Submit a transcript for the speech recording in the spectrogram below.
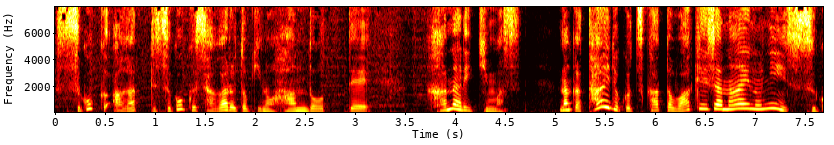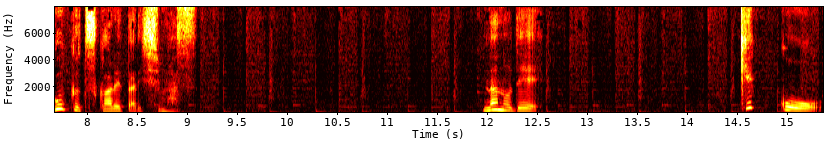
すごく上がってすごく下がる時の反動ってかなりきます。なんか体力使ったわけじゃないのにすごく疲れたりします。なので構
